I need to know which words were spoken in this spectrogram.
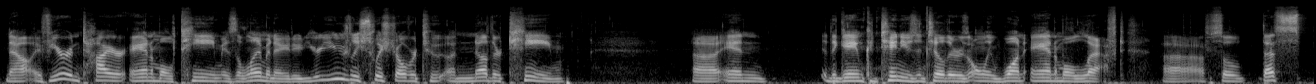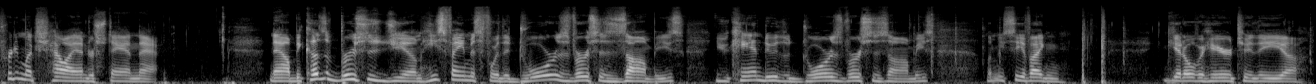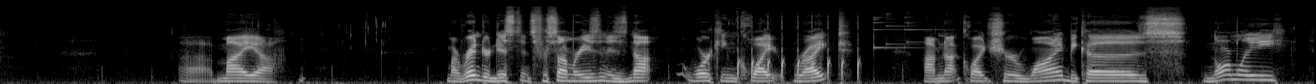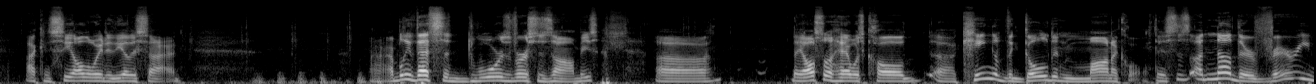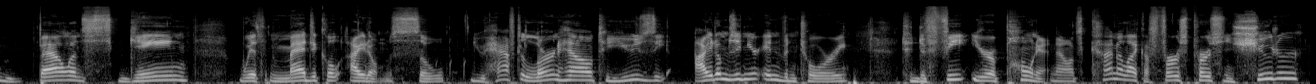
Now, if your entire animal team is eliminated, you're usually switched over to another team, uh, and the game continues until there's only one animal left. Uh, so that's pretty much how I understand that. Now, because of Bruce's gym, he's famous for the Dwarves versus Zombies. You can do the Dwarves versus Zombies. Let me see if I can get over here to the uh, uh, my uh, my render distance for some reason is not working quite right. I'm not quite sure why because normally I can see all the way to the other side. I believe that's the Dwarves versus Zombies. Uh, they also have what's called uh, King of the Golden Monocle. This is another very balanced game with magical items. So you have to learn how to use the items in your inventory to defeat your opponent. Now it's kind of like a first person shooter,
